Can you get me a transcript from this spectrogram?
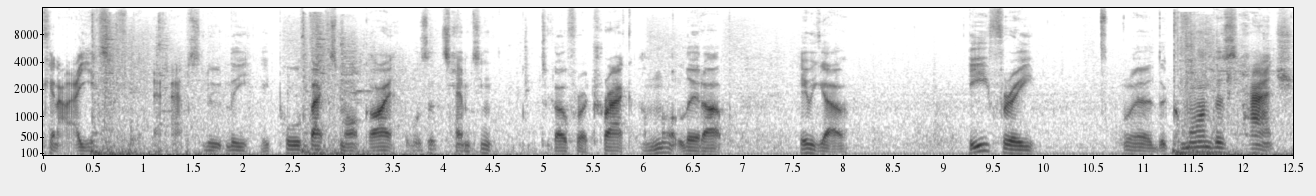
can I, yes, absolutely. He pulls back, smart guy. I was attempting to go for a track. I'm not lit up. Here we go. E3, uh, the commander's hatch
